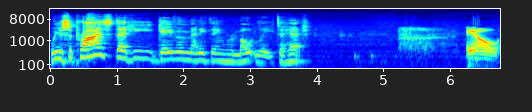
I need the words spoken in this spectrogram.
Were you surprised that he gave him anything remotely to hit? You know,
